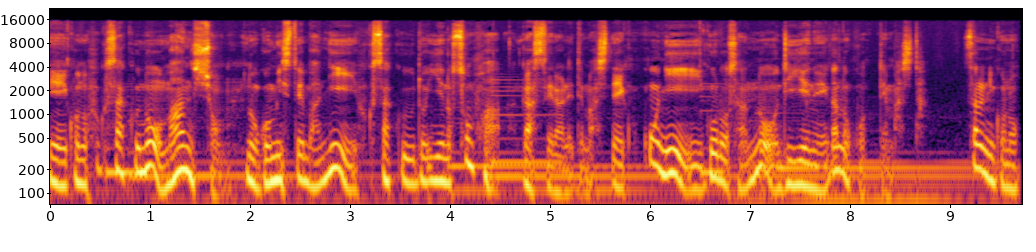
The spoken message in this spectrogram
えー、この福作のマンションのゴミ捨て場に福作の家のソファーが捨てられてましてここに五郎さんの DNA が残ってました。さらにこの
